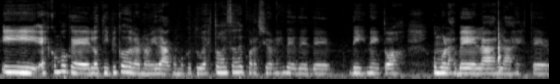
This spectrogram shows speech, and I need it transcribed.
y es como que lo típico de la Navidad, como que tú ves todas esas decoraciones de, de, de Disney, todas como las velas, las este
